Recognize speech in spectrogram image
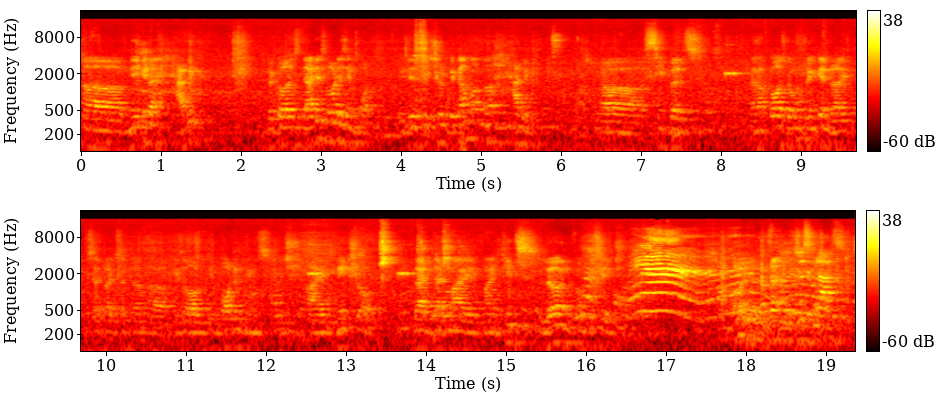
Uh, make it a habit because that is what is important. It is it should become a, a habit. Uh, seatbelts. And of course, don't drink and drive, etc., etc. Uh, these are all important things which I make sure that, that my, my kids learn from this age. Just last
